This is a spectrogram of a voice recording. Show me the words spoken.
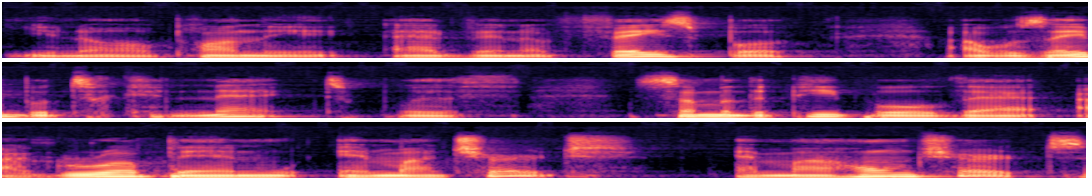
you know, upon the advent of Facebook, I was able to connect with some of the people that I grew up in in my church, in my home church.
